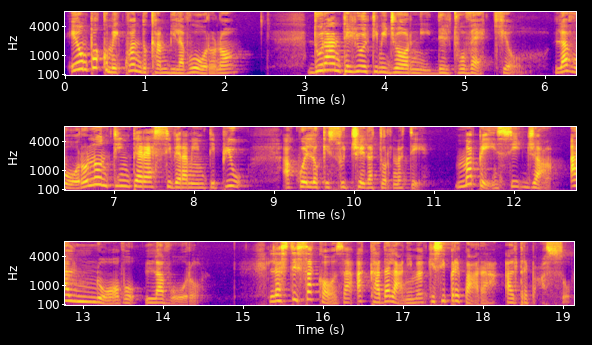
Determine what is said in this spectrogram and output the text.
È un po' come quando cambi lavoro, no? Durante gli ultimi giorni del tuo vecchio lavoro non ti interessi veramente più a quello che succede attorno a te, ma pensi già al nuovo lavoro. La stessa cosa accade all'anima che si prepara al trepasso.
